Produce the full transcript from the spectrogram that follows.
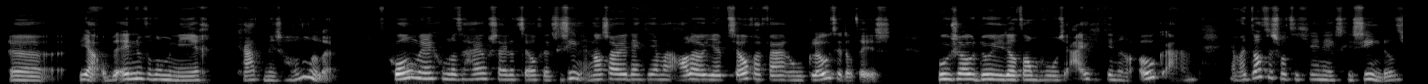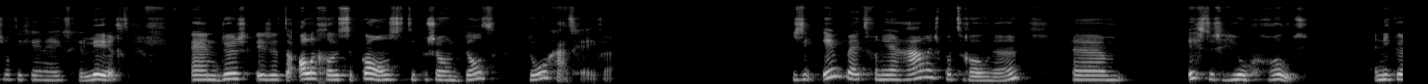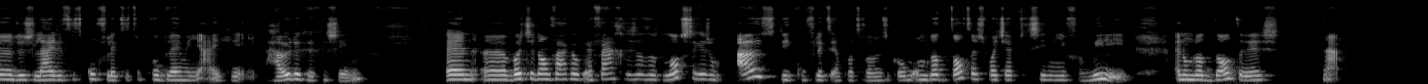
uh, ja, op de een of andere manier gaat mishandelen. Gewoon weg omdat hij of zij dat zelf heeft gezien. En dan zou je denken, ja maar hallo, je hebt zelf ervaren hoe klote dat is. Hoezo doe je dat dan bijvoorbeeld je eigen kinderen ook aan? Ja, maar dat is wat diegene heeft gezien. Dat is wat diegene heeft geleerd. En dus is het de allergrootste kans dat die persoon dat door gaat geven. Dus die impact van die herhalingspatronen ehm, is dus heel groot. En die kunnen dus leiden tot conflicten, tot problemen in je eigen huidige gezin. En uh, wat je dan vaak ook ervaart, is dat het lastig is om uit die conflicten en patronen te komen, omdat dat is wat je hebt gezien in je familie. En omdat dat is nou,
